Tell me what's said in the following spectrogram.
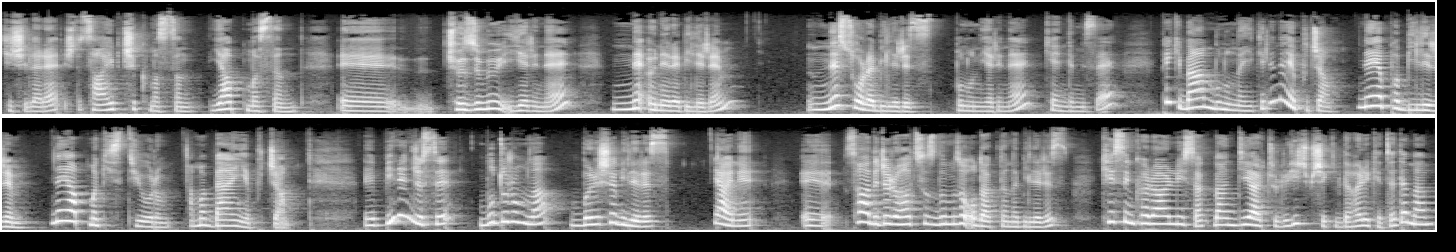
kişilere işte sahip çıkmasın, yapmasın, e, çözümü yerine ne önerebilirim, ne sorabiliriz bunun yerine kendimize. Peki ben bununla ilgili ne yapacağım? Ne yapabilirim? Ne yapmak istiyorum? Ama ben yapacağım. E, birincisi bu durumla barışabiliriz. Yani e, sadece rahatsızlığımıza odaklanabiliriz. Kesin kararlıysak ben diğer türlü hiçbir şekilde hareket edemem,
